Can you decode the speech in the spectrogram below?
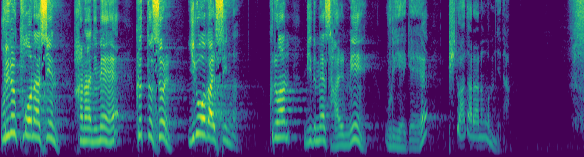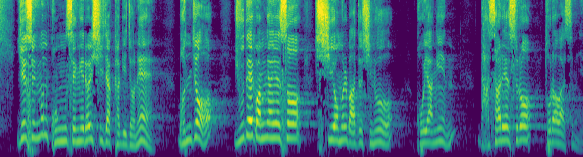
우리를 구원하신 하나님의 그 뜻을 이루어갈 수 있는 그러한 믿음의 삶이 우리에게 필요하다라는 겁니다. 예수님은 공생애를 시작하기 전에 먼저 유대 광야에서 시험을 받으신 후 고향인 나사렛으로 돌아왔습니다.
